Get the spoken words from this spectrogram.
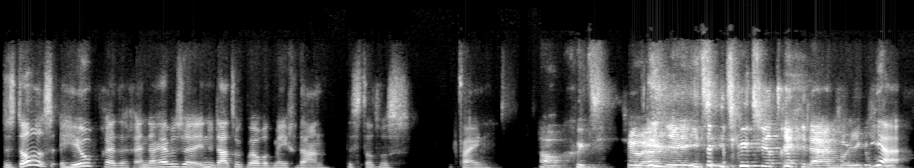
Dus dat was heel prettig en daar hebben ze inderdaad ook wel wat mee gedaan. Dus dat was fijn. Oh, goed. Zo heb je iets, iets goeds weer teruggedaan voor je gevoel. Ja,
